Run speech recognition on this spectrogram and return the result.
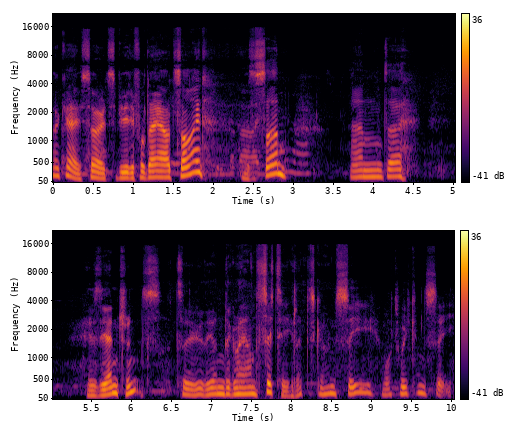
Okay, so it's a beautiful day outside. There's the sun. And uh, here's the entrance to the underground city. Let's go and see what we can see.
